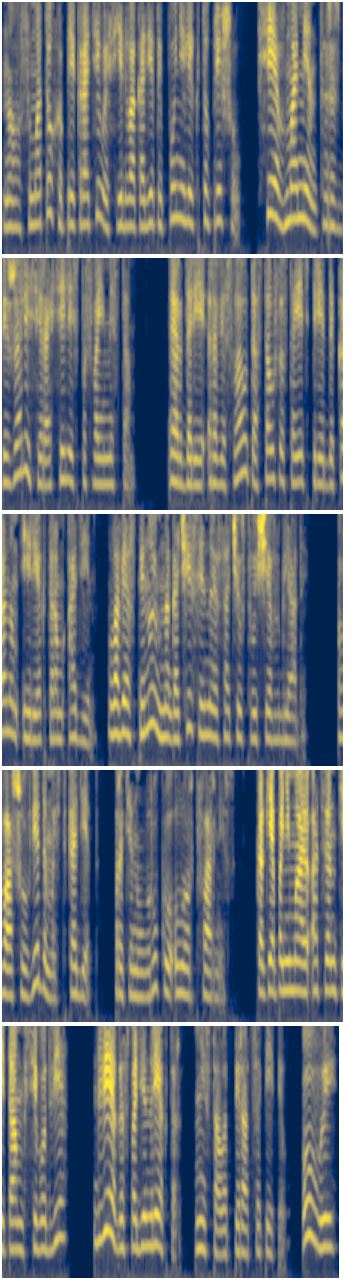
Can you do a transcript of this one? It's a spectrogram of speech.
Но суматоха прекратилась, едва кадеты поняли, кто пришел. Все в момент разбежались и расселись по своим местам. Эрдари Равислаут остался стоять перед деканом и ректором один, ловя спиной многочисленные сочувствующие взгляды. «Вашу ведомость, кадет», — протянул руку лорд Фарнис. «Как я понимаю, оценки там всего две?» «Две, господин ректор», — не стал отпираться Пепел. «Увы».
